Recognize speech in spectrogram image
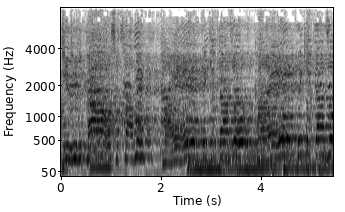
獣倒すため帰ってきたぞ帰ってきたぞ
